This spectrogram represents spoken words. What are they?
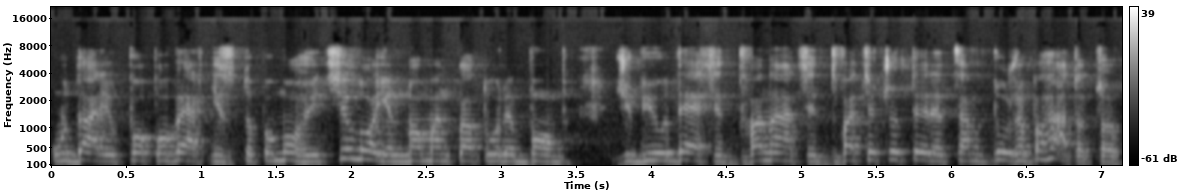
ударів по поверхні з допомогою цілої номенклатури бомб GBU-10, 12, 24? Це дуже багато. То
